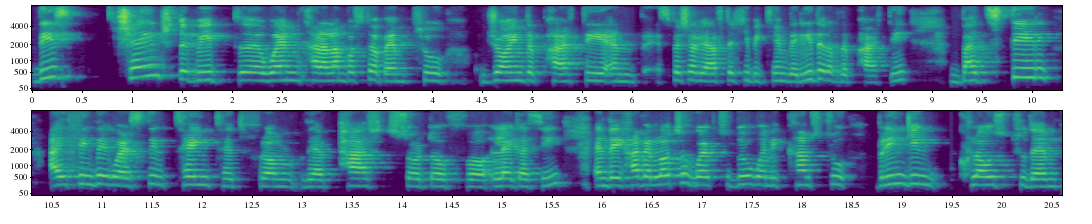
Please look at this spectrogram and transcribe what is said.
This changed a bit uh, when Charalambos to joined the party, and especially after he became the leader of the party. But still, I think they were still tainted from their past sort of uh, legacy, and they have a lot of work to do when it comes to bringing close to them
